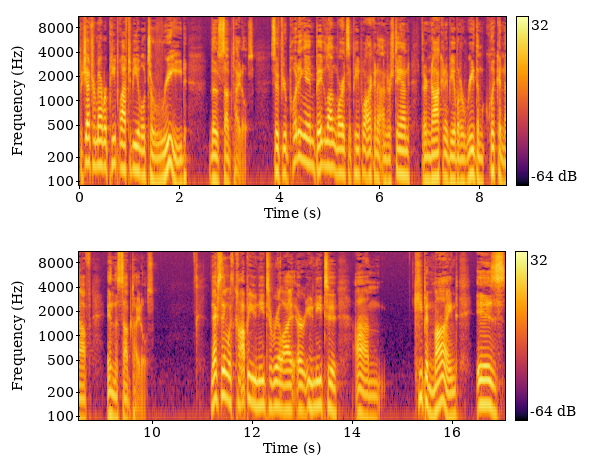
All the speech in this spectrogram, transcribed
but you have to remember people have to be able to read those subtitles. So if you're putting in big, long words that people aren't going to understand, they're not going to be able to read them quick enough in the subtitles. Next thing with copy, you need to realize, or you need to um, keep in mind is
